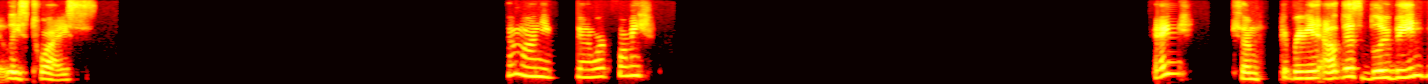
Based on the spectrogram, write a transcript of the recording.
at least twice. Come on, you gonna work for me? Okay, so I'm bringing out this blue bead,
